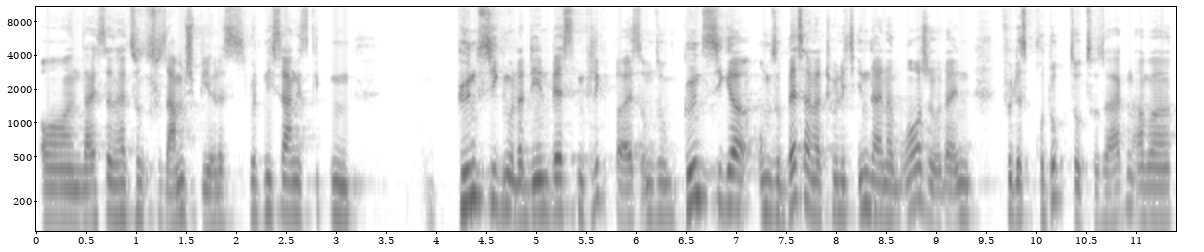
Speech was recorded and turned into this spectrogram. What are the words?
Und da ist dann halt so ein Zusammenspiel. Das würde nicht sagen, es gibt einen günstigen oder den besten Klickpreis. Umso günstiger, umso besser natürlich in deiner Branche oder in, für das Produkt sozusagen. Aber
